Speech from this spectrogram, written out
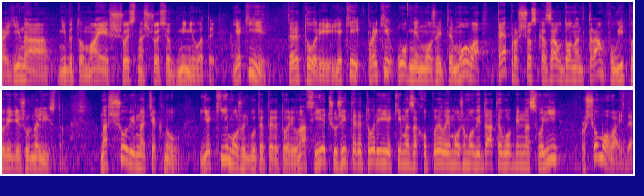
Україна нібито має щось на щось обмінювати. Які території, які, про який обмін може йти мова? Те, про що сказав Дональд Трамп у відповіді журналістам. На що він натякнув? Які можуть бути території? У нас є чужі території, які ми захопили і можемо віддати в обмін на свої. Про що мова йде?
